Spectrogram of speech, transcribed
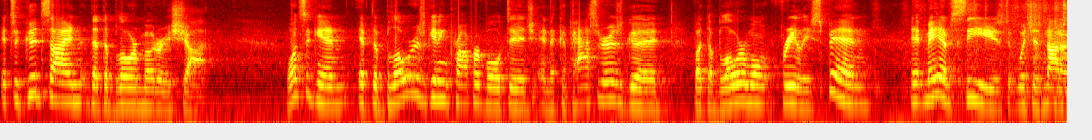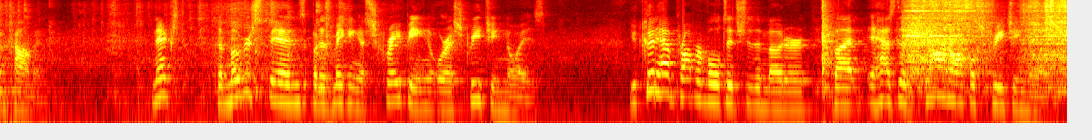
it's a good sign that the blower motor is shot. Once again, if the blower is getting proper voltage and the capacitor is good, but the blower won't freely spin, it may have seized, which is not uncommon. Next, the motor spins but is making a scraping or a screeching noise. You could have proper voltage to the motor, but it has this god-awful screeching noise.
